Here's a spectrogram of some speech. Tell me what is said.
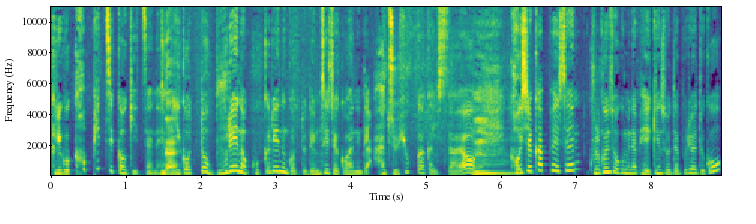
그리고 커피 찌꺼기 있잖아요. 네. 이것도 물에 넣고 끓이는 것도 냄새 제거하는데 아주 효과가 있어요. 음. 거실 카펫은 굵은 소금이나 베이킹 소다 뿌려두고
